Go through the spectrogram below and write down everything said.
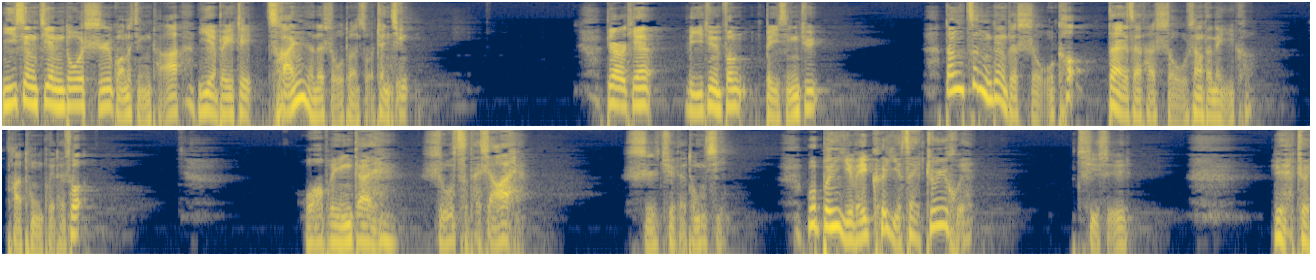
一向见多识广的警察也被这残忍的手段所震惊。第二天，李俊峰被刑拘。当锃亮的手铐戴在他手上的那一刻，他痛悔的说：“我不应该如此的狭隘。失去的东西，我本以为可以再追回，其实越追，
